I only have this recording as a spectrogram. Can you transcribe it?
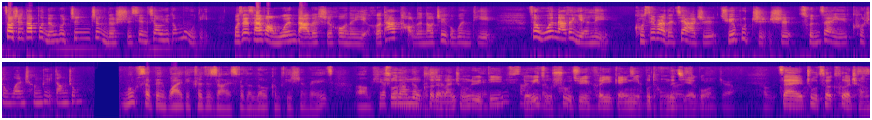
造成它不能够真正的实现教育的目的。我在采访吴恩达的时候呢，也和他讨论到这个问题，在吴恩达的眼里。Coursera 的价值绝不只是存在于课程完成率当中。说到慕课的完成率低，有一组数据可以给你不同的结果。在注册课程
